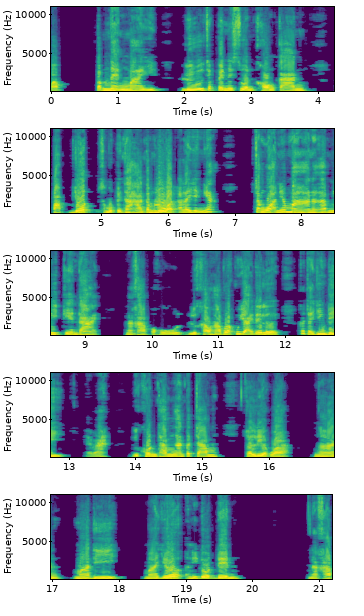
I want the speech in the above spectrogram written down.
ปรับตำแหน่งใหม่ หรือจะเป็นในส่วนของการปรับยศสมมติเป็นทหารตำรวจอะไรอย่างเงี้ย จังหวะเนี้ยมานะครับ มีเกณฑ์ได้นะครับโอ้โหหรือเข้าหาผู้หลักผู้ใหญ่ได้เลย ก็จะยิ่งดีเห็นไหม หรือคนทำงานประจำก็เรียกว่า งานมาดี มาเยอะ อันนี้โดดเด่นนะครับ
